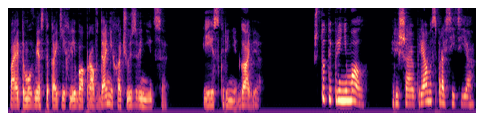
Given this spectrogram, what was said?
поэтому вместо каких-либо оправданий хочу извиниться. Искренне, Габи». «Что ты принимал?» Решаю прямо спросить я.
